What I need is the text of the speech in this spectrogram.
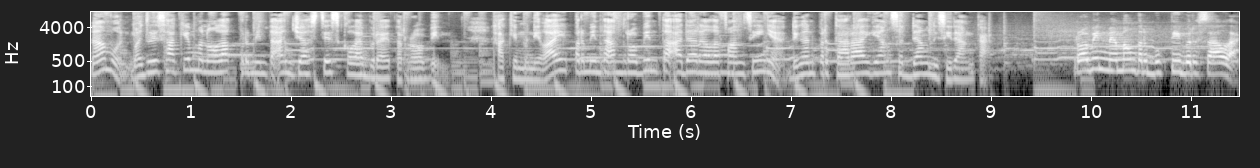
Namun, majelis hakim menolak permintaan Justice Collaborator Robin. Hakim menilai permintaan Robin tak ada relevansinya dengan perkara yang sedang disidangkan. Robin memang terbukti bersalah.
